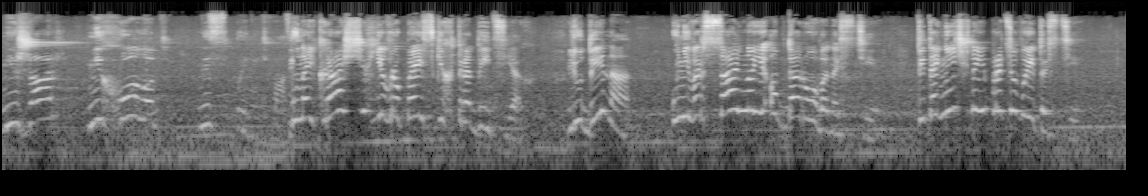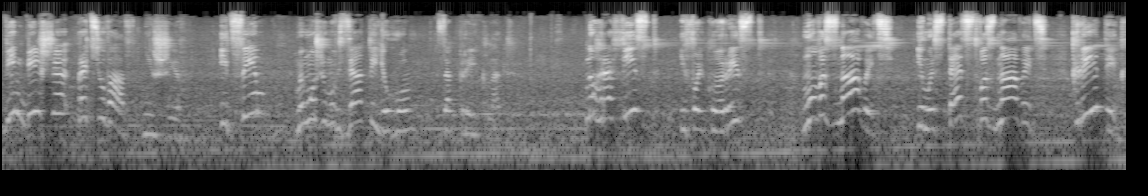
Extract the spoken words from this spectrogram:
ні жар, ні холод не спинить вас. У найкращих європейських традиціях людина універсальної обдарованості, титанічної працьовитості. Він більше працював, ніж жив. І цим ми можемо взяти його за приклад. Етнографіст і фольклорист, мовознавець і мистецтвознавець, критик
